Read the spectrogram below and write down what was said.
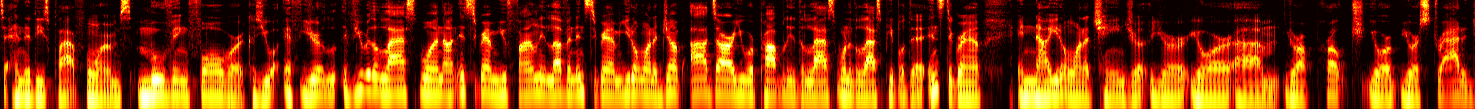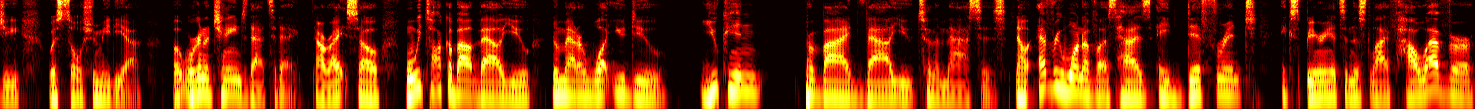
to any of these platforms moving forward because you if you're if you were the last one on Instagram, you finally love an Instagram, you don't want to jump. Odds are you were probably the last one of the last people to Instagram, and now you don't want to change your your your um, your approach, your your strategy with social media but we're going to change that today. All right. So when we talk about value, no matter what you do, you can provide value to the masses. Now, every one of us has a different experience in this life. However,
